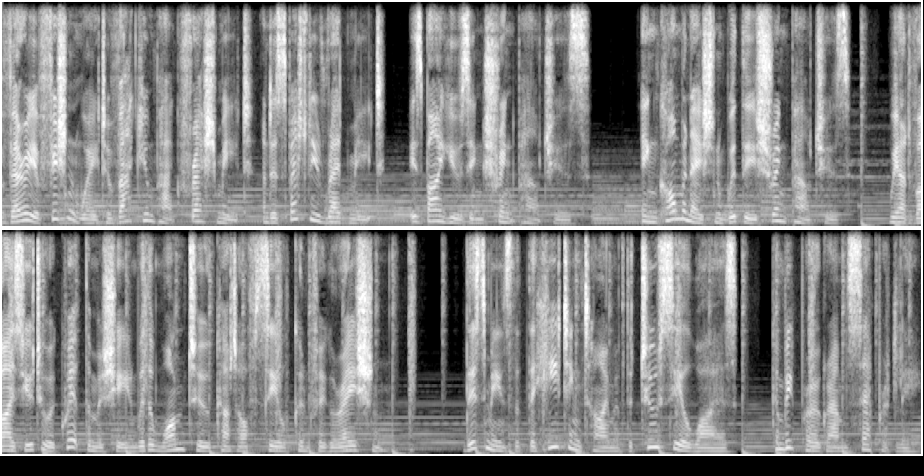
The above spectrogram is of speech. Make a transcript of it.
very efficient way to vacuum pack fresh meat, and especially red meat, is by using shrink pouches. In combination with these shrink pouches, we advise you to equip the machine with a 1-2 cut-off seal configuration. This means that the heating time of the two seal wires can be programmed separately.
